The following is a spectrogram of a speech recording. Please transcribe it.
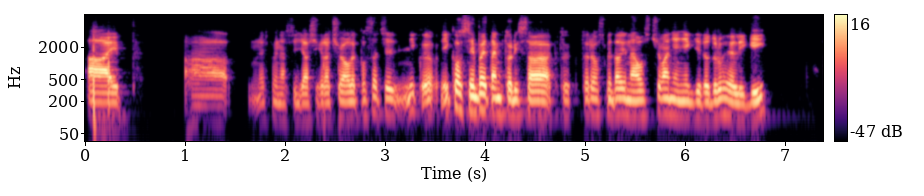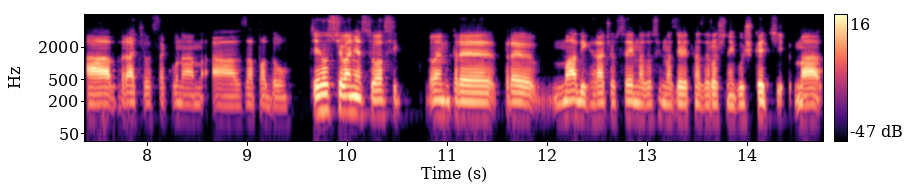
Ipe a nespomínam si ďalších hráčov, ale v podstate nikoho, nikoho si nepamätám, ktorý sa, ktorého sme dali na hostovanie niekde do druhej ligy a vrátil sa ku nám a zapadol. Tie hostovania sú asi len pre, pre mladých hráčov 17, 18, 19 ročných. Už keď má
